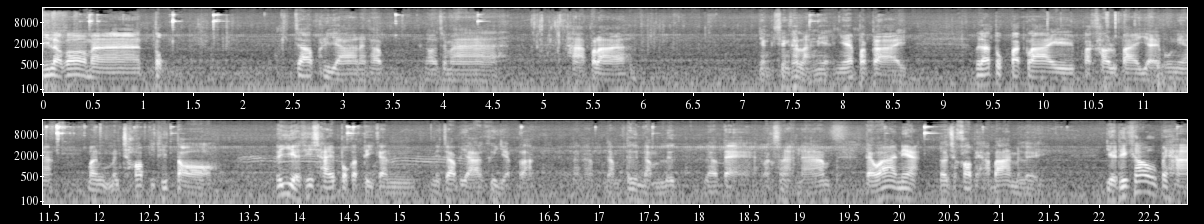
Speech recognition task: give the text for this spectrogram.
นี่เราก็มาตก จ้าพระยานะครับ เราจะมาหาปลา อย่างเช่นข้างหลังเนี่ยเงี้ยปลากราย เวลาตกปลากรายปลาคาวหรือปลาใหญ่พวกเนี้ยมันมันชอบอยู่ที่ต่อและเหยื่อที่ใช้ปกติกันในเจ้าพระยาคือเหยื่อปลักนะครับดำตื้นดำลึกแล้วแต่ลักษณะน้ำแต่ว่าเนี่ยเราจะเข้าไปหาบ้านมันเลยเหยื่อที่เข้าไปหา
